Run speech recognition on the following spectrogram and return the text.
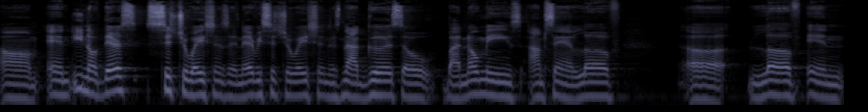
Um, and you know, there's situations, and every situation is not good. So by no means, I'm saying love, uh, love in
